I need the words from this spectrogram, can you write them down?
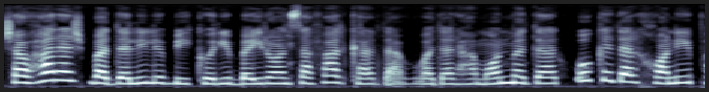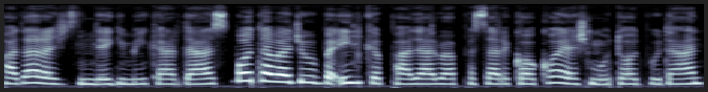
شوهرش به دلیل بیکاری به ایران سفر کرده و در همان مدت او که در خانه پدرش زندگی می کرده است با توجه به اینکه پدر و پسر کاکایش معتاد بودند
